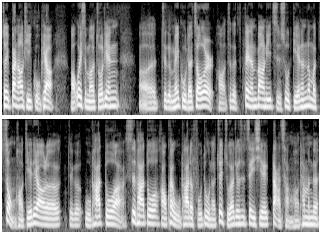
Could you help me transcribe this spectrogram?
所以半导体股票啊，为什么昨天？呃，这个美股的周二，哈、哦，这个费城半导体指数跌得那么重，哈、跌掉了这个五趴多啊，四趴多，好、快五趴的幅度呢。最主要就是这些大厂哈，他们的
